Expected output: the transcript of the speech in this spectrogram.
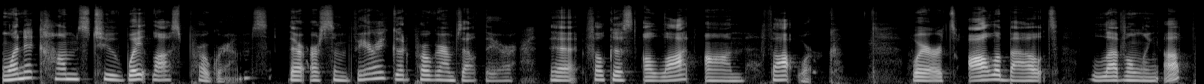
when it comes to weight loss programs, there are some very good programs out there that focus a lot on thought work, where it's all about leveling up.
